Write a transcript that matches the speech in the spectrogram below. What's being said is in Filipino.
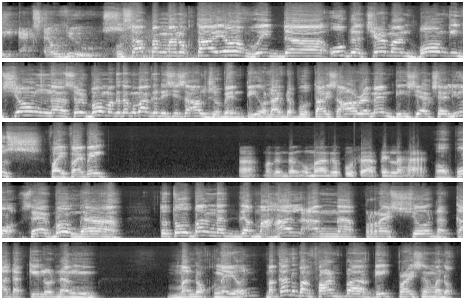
DZXL News. Usapang manok tayo with uh, UBRA Chairman Bong Insyong. Uh, Sir Bong, magandang umaga. This is Aljo Bentio. Live na po tayo sa RMN, DZXL News 558. Ah, magandang umaga po sa atin lahat. Opo. Sir Bong, uh, totoo bang nagmahal ang uh, presyo ng kada kilo ng manok ngayon? Magkano bang farm uh, gate price ng manok?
